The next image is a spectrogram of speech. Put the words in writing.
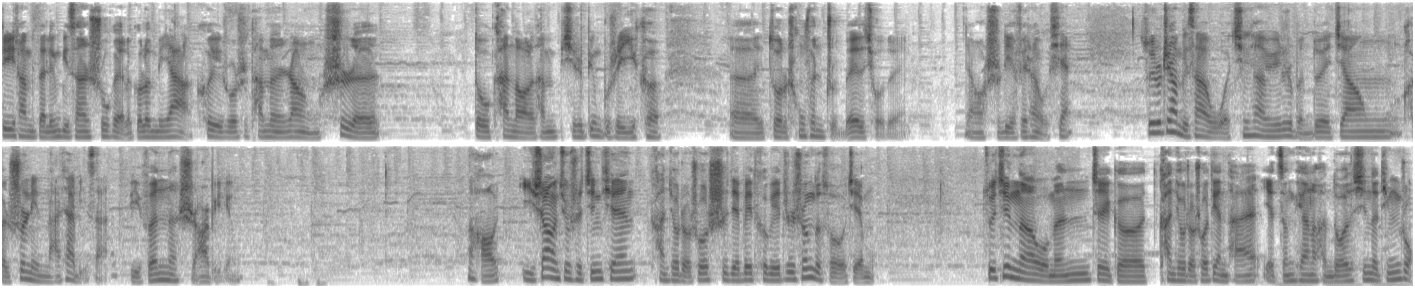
第一场比赛零比三输给了哥伦比亚，可以说是他们让世人都看到了，他们其实并不是一个呃做了充分准备的球队，然后实力也非常有限。所以说这场比赛我倾向于日本队将很顺利的拿下比赛，比分呢是二比零。那好，以上就是今天看球者说世界杯特别之声的所有节目。最近呢，我们这个看球者说电台也增添了很多新的听众，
